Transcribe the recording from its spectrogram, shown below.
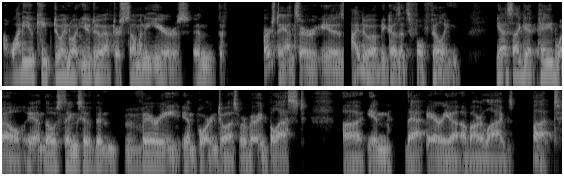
uh, why do you keep doing what you do after so many years? And the first answer is I do it because it's fulfilling yes, I get paid well, and those things have been very important to us. We're very blessed uh, in that area of our lives, but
